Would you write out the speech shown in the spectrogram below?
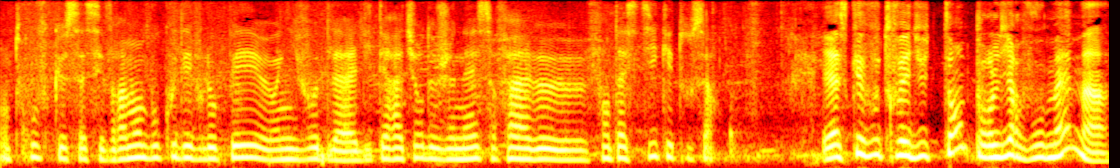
on trouve que ça s'est vraiment beaucoup développé euh, au niveau de la littérature de jeunesse, enfin fantastique et tout ça. Et est-ce que vous trouvez du temps pour lire vous-même?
